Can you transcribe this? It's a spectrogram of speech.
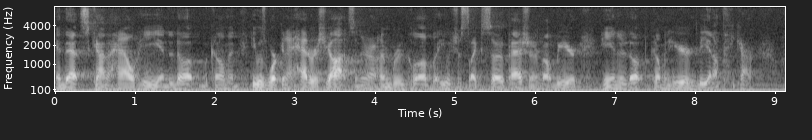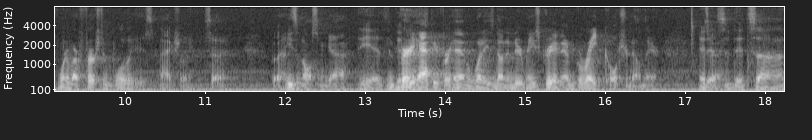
and that's kind of how he ended up becoming. He was working at Hatteras Yachts and in our homebrew club, but he was just like so passionate about beer. He ended up coming here and being, I think, our one of our first employees actually. So, but he's an awesome guy. He is, I'm very guy. happy for him and what he's done in New Bern. He's creating a great culture down there. It So, is. It's uh,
